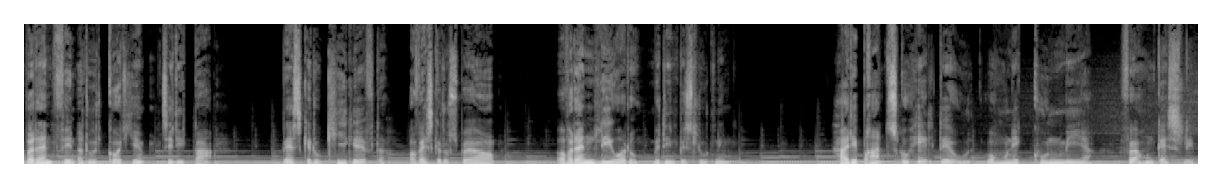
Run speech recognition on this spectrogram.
Hvordan finder du et godt hjem til dit barn? Hvad skal du kigge efter, og hvad skal du spørge om? Og hvordan lever du med din beslutning? Heidi Brandt skulle helt derud, hvor hun ikke kunne mere, før hun gav slip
